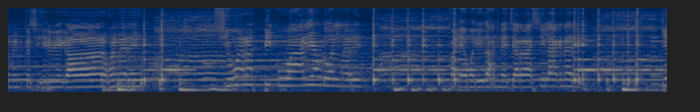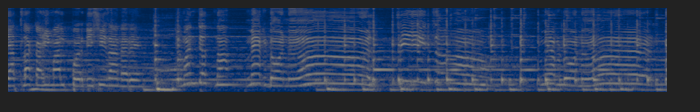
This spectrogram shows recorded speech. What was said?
जमीन कशी हिरवीगार होणार आहे? शिवारात पीक वाऱ्या डोलणार आहे. फळ्यामध्ये धान्याच्या राशी लागणार आहे. यातला काही माल परदेशी जाणार आहे. ते म्हणतात ना McDonald pizza. McDonald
